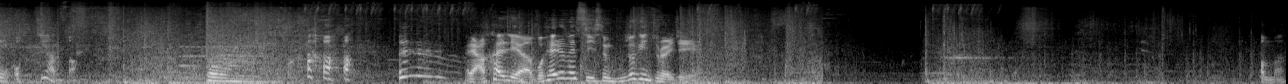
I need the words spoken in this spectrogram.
아, 너궁 없지 않나? 아니 아칼리야 뭐 헤르메스 있으면 무적인 줄 알지 잠깐만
